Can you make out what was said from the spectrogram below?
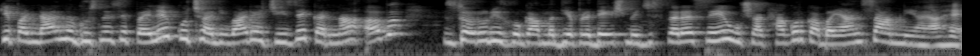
कि पंडाल में घुसने से पहले कुछ अनिवार्य चीज़ें करना अब ज़रूरी होगा मध्य प्रदेश में, जिस तरह से उषा ठाकुर का बयान सामने आया है।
